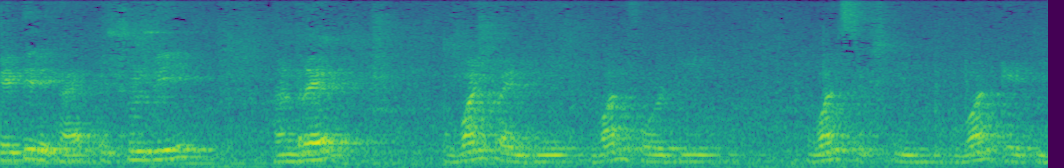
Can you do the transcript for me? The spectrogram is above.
80 लिखा है it should be 100 120 140 160 180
